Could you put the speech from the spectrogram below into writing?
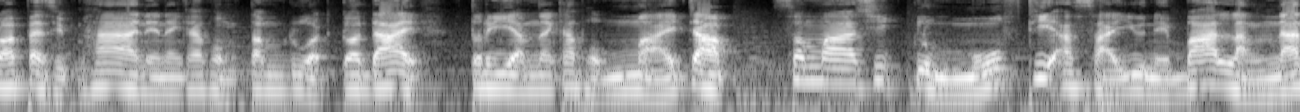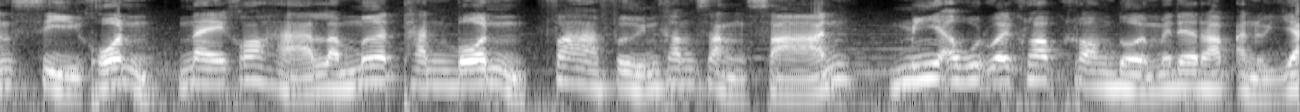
1985เนี่ยนะครับผมตำรวจจก็ได้เตรียมนะครับผมหมายจับสมาชิกกลุ่ม Move ที่อาศัยอยู่ในบ้านหลังนั้น 4 คน ในข้อหาละเมิดทันบน ฝ่าฝืนคำสั่งศาล มีอาวุธไว้ครอบครองโดยไม่ได้รับอนุญ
